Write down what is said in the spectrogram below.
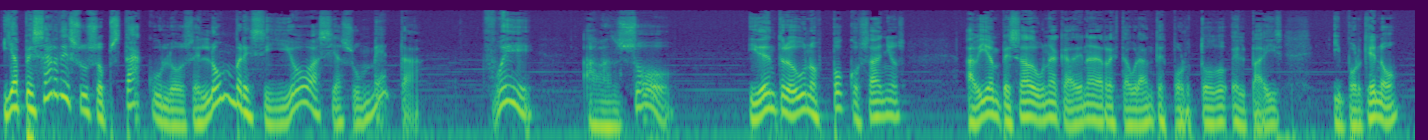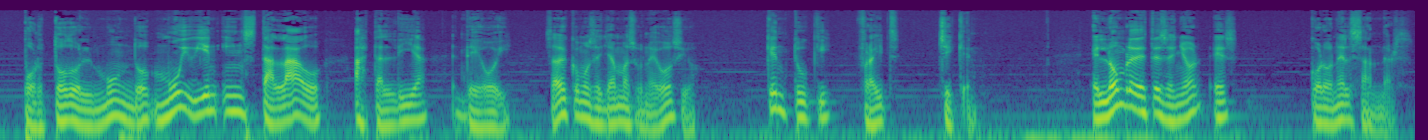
Y a pesar de sus obstáculos, el hombre siguió hacia su meta, fue, avanzó, y dentro de unos pocos años había empezado una cadena de restaurantes por todo el país y, ¿por qué no?, por todo el mundo, muy bien instalado hasta el día de hoy. ¿Sabes cómo se llama su negocio? Kentucky Fried Chicken. El nombre de este señor es Coronel Sanders,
